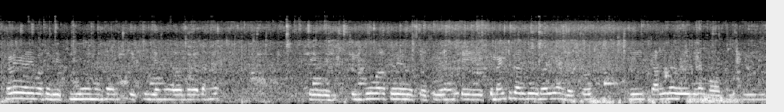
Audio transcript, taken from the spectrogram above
ਖੜੇ ਆਏ ਬਸ ਵੇਖੀ ਹੈ, ਮੈਂ ਕਿਹਾ ਦੇਖੀ ਜਾਂਦੇ ਆ ਰੱਬ ਵਾਲਾ ਹੈ। ਤੇ ਚੀਜ਼ੋਂ ਵਾਸਤੇ ਸੋਚੀ ਤਸਵੀਰਾਂ ਤੇ ਕਮੈਂਟ ਕਰਕੇ ਸਾਰੀਆਂ ਦੱਸੋ ਵੀ ਕੱਲ ਜਿਹੜਾ ਮੌਸਮ ਸੀ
